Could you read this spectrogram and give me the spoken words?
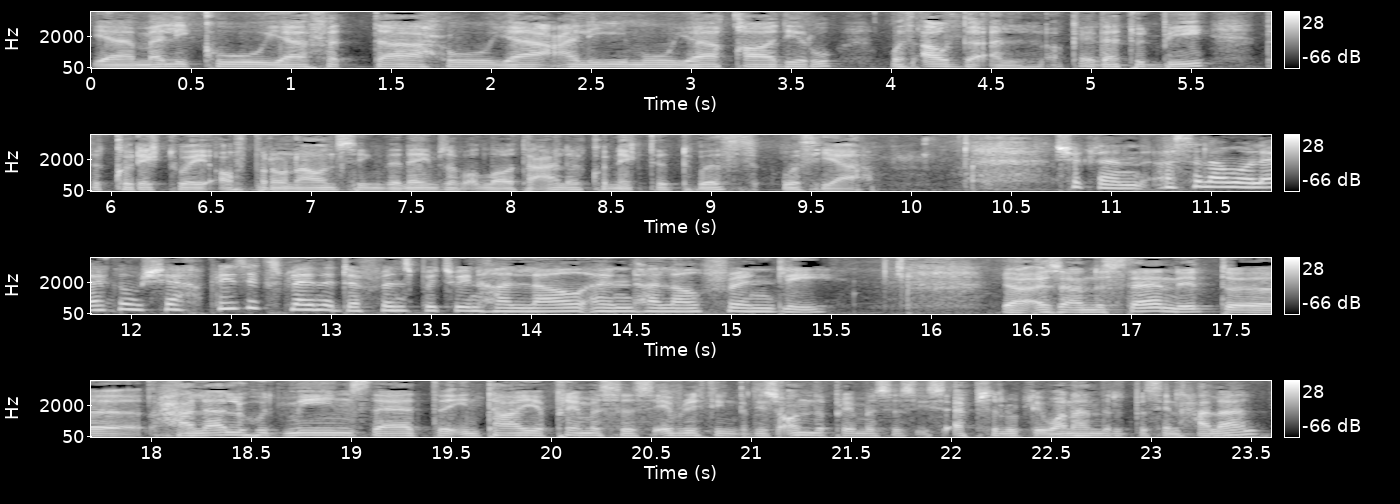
Ya Maliku, Ya Fattahu, Ya Alimu, Ya Qadiru, without the Al. Okay, that would be the correct way of pronouncing the names of Allah Ta'ala connected with, with Ya. Shukran. Assalamu alaikum, Sheikh. Please explain the difference between halal and halal friendly. Yeah, as I understand it, uh, halalhood means that the entire premises, everything that is on the premises is absolutely 100% halal.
